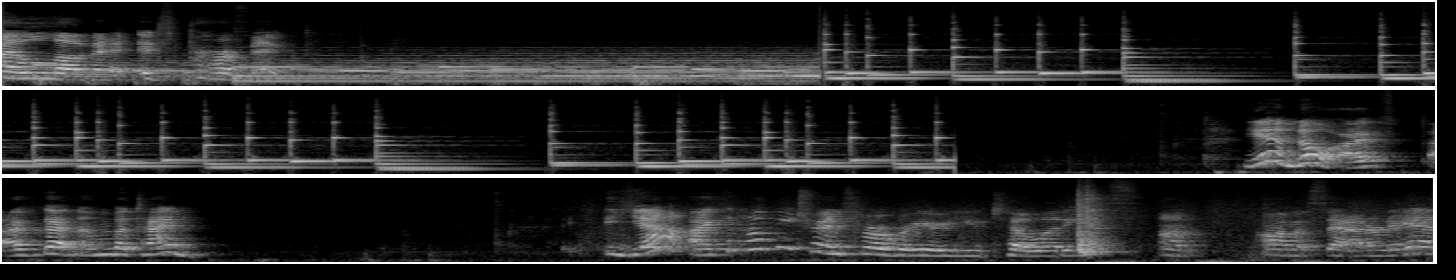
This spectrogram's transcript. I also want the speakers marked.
Speaker 1: I love it. It's perfect. Yeah, no, I've I've got nothing but time. Yeah, I can help you transfer over your utilities on, on a Saturday.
